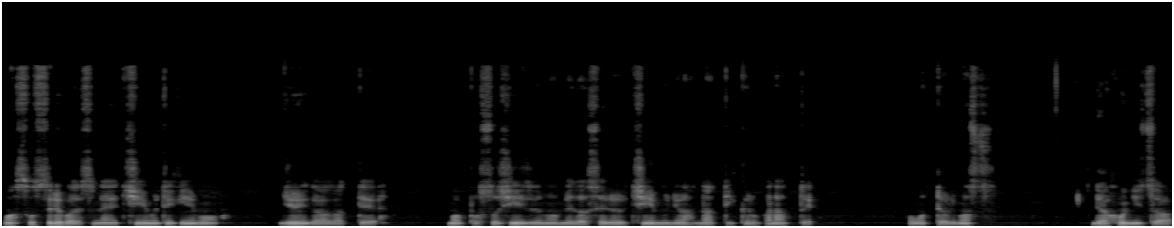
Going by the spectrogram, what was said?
まあそうすればですね、チーム的にも順位が上がって、まあポストシーズンを目指せるチームにはなっていくのかなって思っております。では本日は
